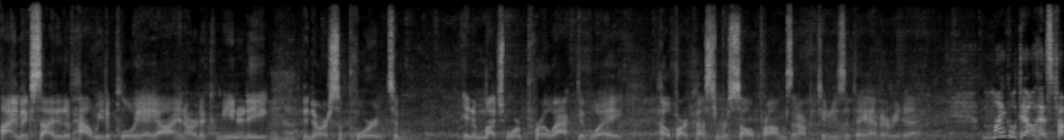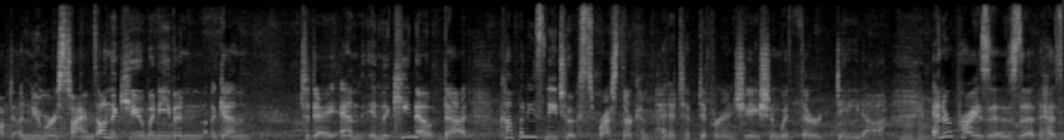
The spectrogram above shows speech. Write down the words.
I'm excited of how we deploy AI in our community, mm -hmm. into our support to, in a much more proactive way, help our customers solve problems and opportunities that they have every day. Michael Dell has talked numerous times on theCUBE and even, again, today, and in the keynote that companies need to express their competitive differentiation with their data. Mm -hmm. Enterprises that has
